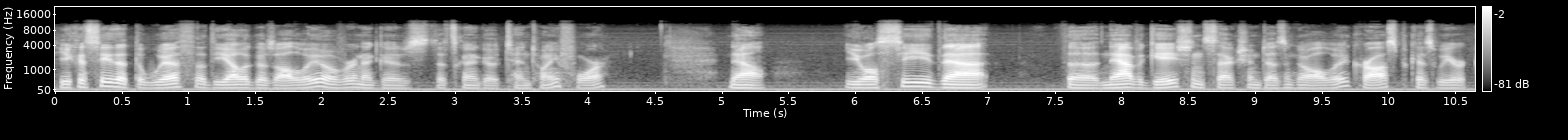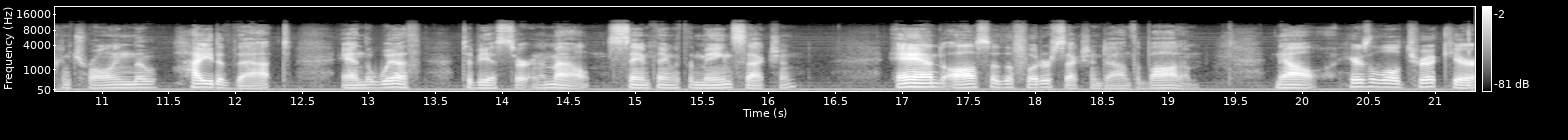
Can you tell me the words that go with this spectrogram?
You can see that the width of the yellow goes all the way over and it goes that's going to go 1024. Now you will see that the navigation section doesn't go all the way across because we are controlling the height of that and the width to be a certain amount. Same thing with the main section and also the footer section down at the bottom. Now here's a little trick here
